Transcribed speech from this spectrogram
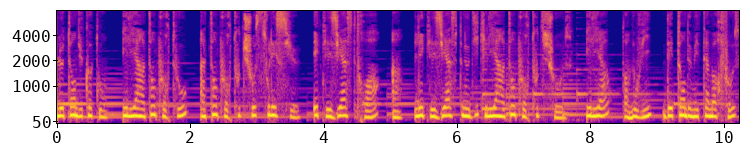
Le temps du cocon. Il y a un temps pour tout, un temps pour toute chose sous les cieux. Ecclésiaste 3, 1. L'Ecclésiaste nous dit qu'il y a un temps pour toutes choses. Il y a, dans nos vies, des temps de métamorphose,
